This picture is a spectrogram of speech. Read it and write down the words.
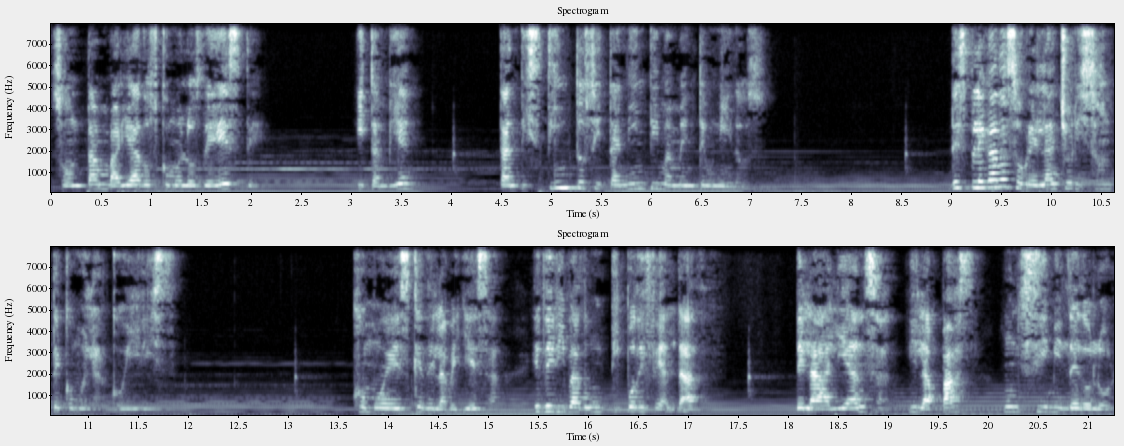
son tan variados como los de este, y también tan distintos y tan íntimamente unidos. Desplegada sobre el ancho horizonte como el arco iris. ¿Cómo es que de la belleza he derivado un tipo de fealdad? De la alianza y la paz un símil de dolor.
